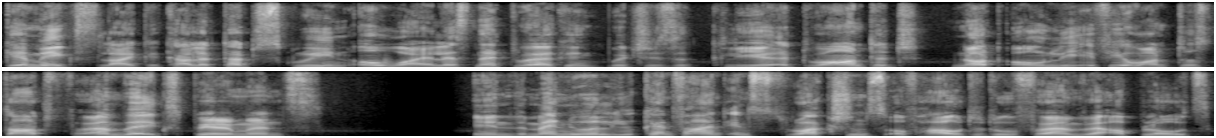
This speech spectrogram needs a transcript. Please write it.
gimmicks like a color touchscreen or wireless networking, which is a clear advantage, not only if you want to start firmware experiments. In the manual you can find instructions of how to do firmware uploads,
